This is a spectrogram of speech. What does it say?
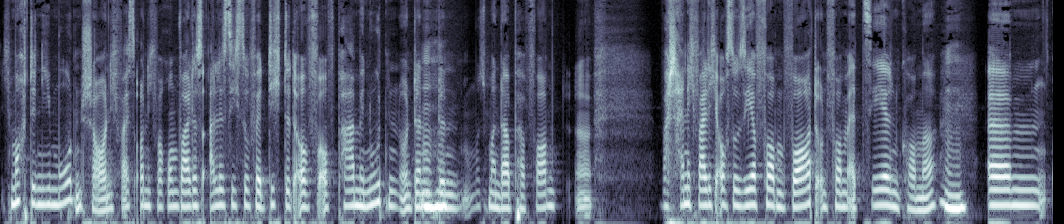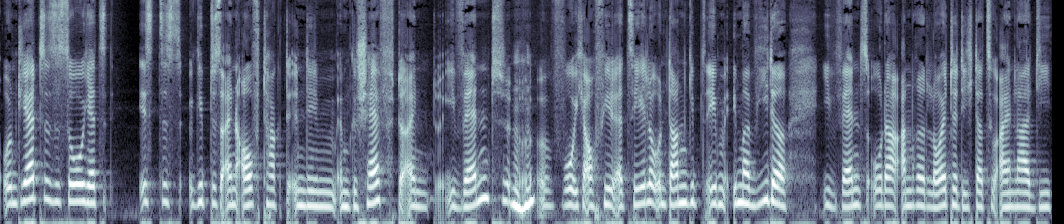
Ich mochte nie Modenschauen. Ich weiß auch nicht warum, weil das alles sich so verdichtet auf, auf paar Minuten und dann, mhm. dann muss man da performen. Äh, wahrscheinlich, weil ich auch so sehr vom Wort und vom Erzählen komme. Mhm. Ähm, und jetzt ist es so, jetzt ist es, gibt es einen Auftakt in dem, im Geschäft, ein Event, mhm. Äh, wo ich auch viel erzähle. Und dann gibt es eben immer wieder Events oder andere Leute, die ich dazu einlade, die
